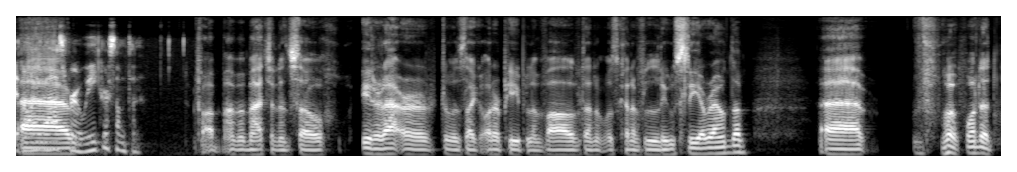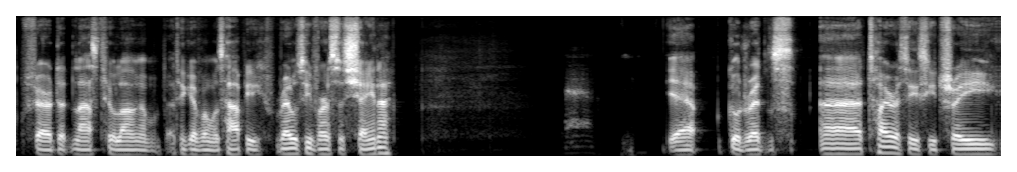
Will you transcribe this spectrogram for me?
Did it only last for Uh, a week or something? I'm, I'm imagining so. Either that or there was like other people involved and it was kind of loosely around them. Uh, well, one that fair didn't last too long. I think everyone was happy. Rousey versus Shayna. Yeah, good riddance. Uh, Tyrus EC3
